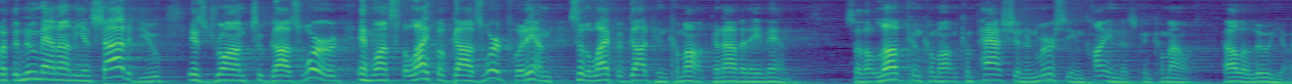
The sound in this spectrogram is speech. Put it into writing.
But the new man on the inside of you is drawn to God's word and wants the life of God's word put in so the life of God can come out. Can I have an amen? So that love can come out and compassion and mercy and kindness can come out. Hallelujah.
